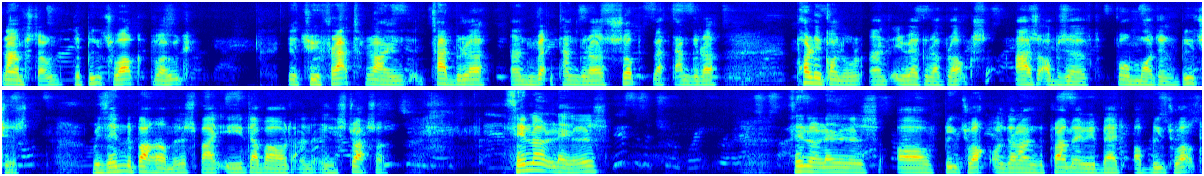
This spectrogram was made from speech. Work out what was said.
limestone, the beach rock broke into flat-lying tabular and rectangular, sub-rectangular, polygonal and irregular blocks as observed for modern beaches within the Bahamas by E. Davaud and E. Strasser. Thinner layers thinner layers of beach rock underlying the primary bed of beach rock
